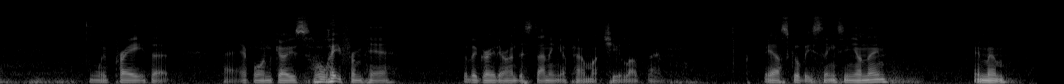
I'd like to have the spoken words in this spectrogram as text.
And we pray that uh, everyone goes away from here with a greater understanding of how much you love them. We ask all these things in your name. Amen.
